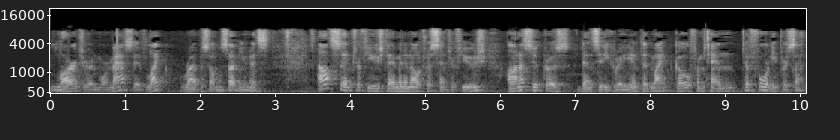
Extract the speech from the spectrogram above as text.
larger and more massive, like ribosomal subunits, I'll centrifuge them in an ultracentrifuge on a sucrose density gradient that might go from 10 to 40%.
